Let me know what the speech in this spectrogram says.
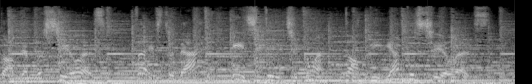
Top Apostilas. Vai estudar? Estude com a Top Apostilas.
